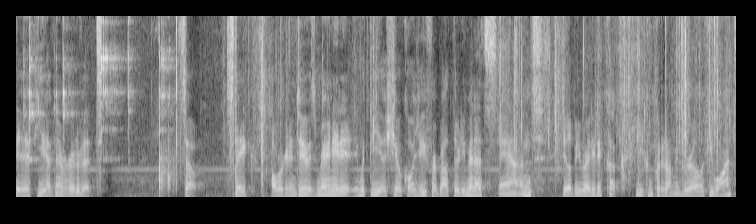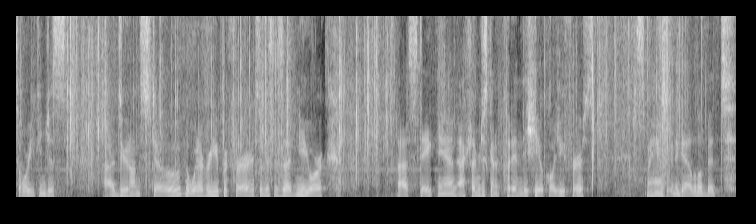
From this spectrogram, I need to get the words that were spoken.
if you have never heard of it. So, steak, all we're gonna do is marinate it with the uh, shiokoji for about 30 minutes and it'll be ready to cook. You can put it on the grill if you want or you can just uh, do it on the stove, whatever you prefer. So this is a New York uh, steak and actually I'm just gonna put in the shiokoji first. So my hands are gonna get a little bit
